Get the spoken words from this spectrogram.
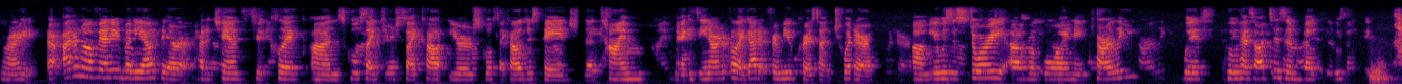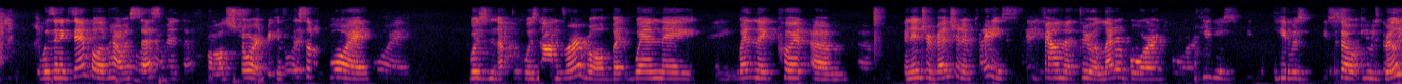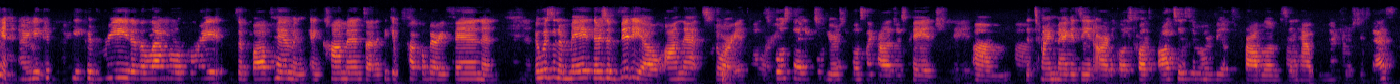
Right. I I don't know if anybody out there had a chance to click on school psych your psycho your school psychologist page, the Time magazine article. I got it from you, Chris, on Twitter. Um, it was a story of a boy named Charlie with who has autism, but it was it was an example of how assessment falls short because this little boy was not, was nonverbal, but when they when they put um, an intervention in place, he found that through a letterboard, he was he was so he was brilliant. He could he could read at a level grades above him and, and comment on I think it was Huckleberry Finn and it was an amazing. There's a video on that story. It's on school psych your school psychologist page. Um, the Time magazine article. It's called Autism Reveals Problems and How We Measure Success.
